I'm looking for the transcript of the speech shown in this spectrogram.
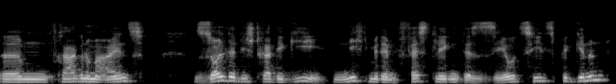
Ähm, Frage Nummer eins, sollte die Strategie nicht mit dem Festlegen des SEO-Ziels beginnen?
